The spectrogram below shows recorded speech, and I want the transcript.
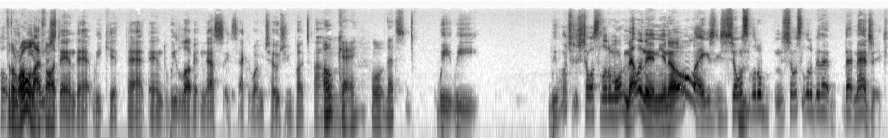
Well, for the we, role. we I thought understand that. We get that, and we love it, and that's exactly why we chose you. But um, okay. Well, that's we we we want you to show us a little more melanin. You know, like show us a little, show us a little bit of that that magic.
